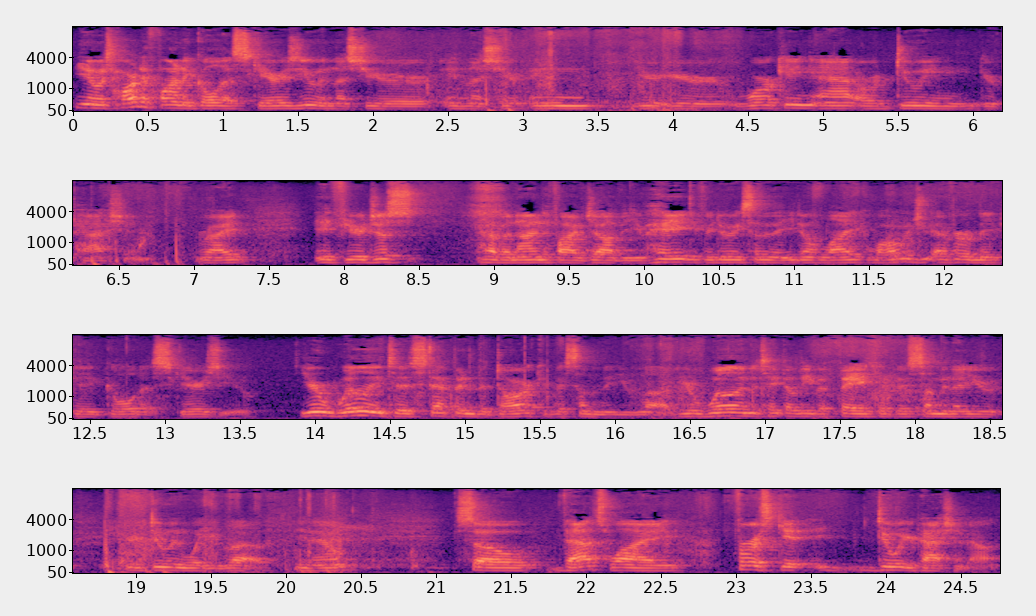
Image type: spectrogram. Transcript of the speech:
you know, it's hard to find a goal that scares you unless you're unless you're in you're, you're working at or doing your passion, right? If you're just have a nine to five job that you hate, if you're doing something that you don't like, why would you ever make a goal that scares you? You're willing to step into the dark if it's something that you love. You're willing to take a leap of faith if it's something that you you're doing what you love. You know, so that's why first get do what you're passionate about.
